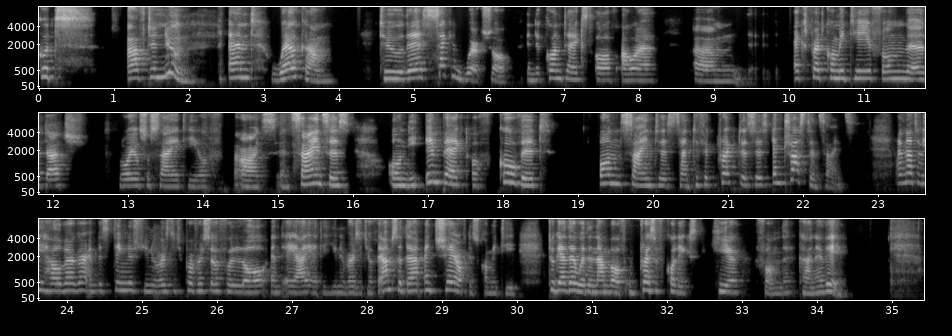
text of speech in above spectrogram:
Good afternoon and welcome to the second workshop in the context of our um, expert committee from the Dutch Royal Society of Arts and Sciences on the impact of COVID on scientists, scientific practices and trust in science. I'm Nathalie Helberger. I'm Distinguished University Professor for Law and AI at the University of Amsterdam and chair of this committee, together with a number of impressive colleagues here from the KNAW.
